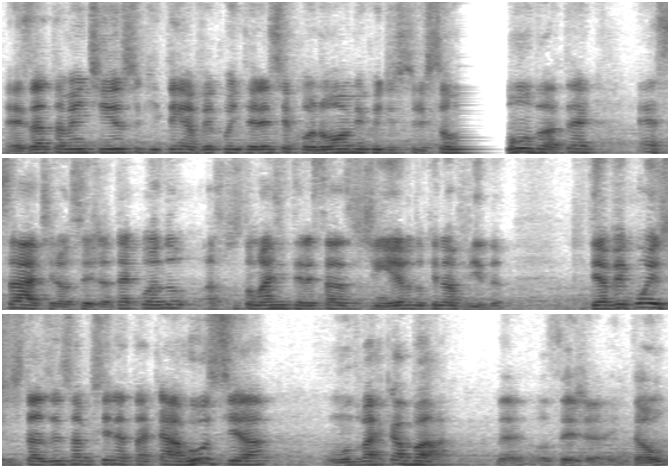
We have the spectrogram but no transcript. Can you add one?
É exatamente isso que tem a ver com interesse econômico e destruição do mundo, até é sátira, ou seja, até quando as pessoas estão mais interessadas em dinheiro do que na vida. Que tem a ver com isso. Os Estados Unidos sabem que se ele atacar a Rússia, o mundo vai acabar. Né? Ou seja, então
